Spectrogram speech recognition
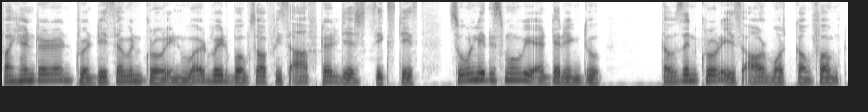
527 crore in worldwide box office after just 6 days. So only this movie entering to 1000 crore is almost confirmed.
